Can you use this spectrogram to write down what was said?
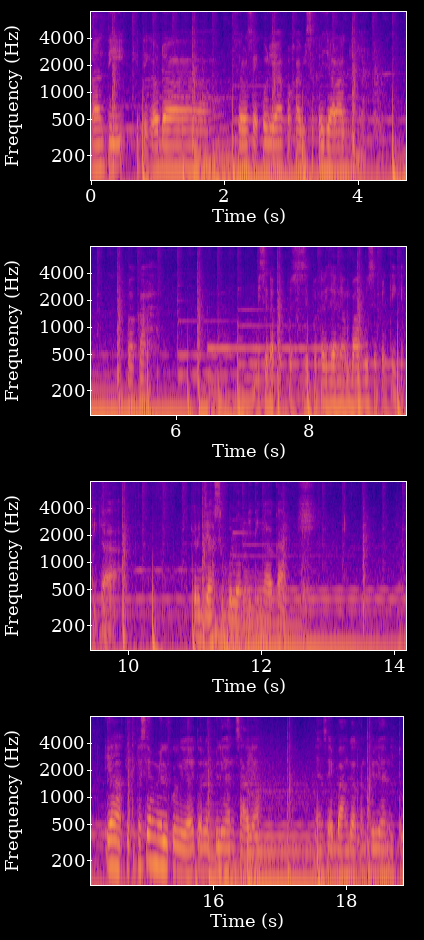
nanti ketika udah selesai kuliah apakah bisa kerja lagi apakah bisa dapat posisi pekerjaan yang bagus seperti ketika kerja sebelum ditinggalkan? Ya ketika saya memilih kuliah itu adalah pilihan saya dan saya banggakan pilihan itu.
